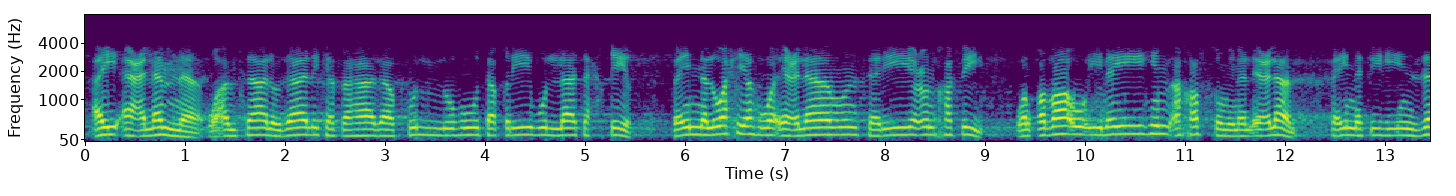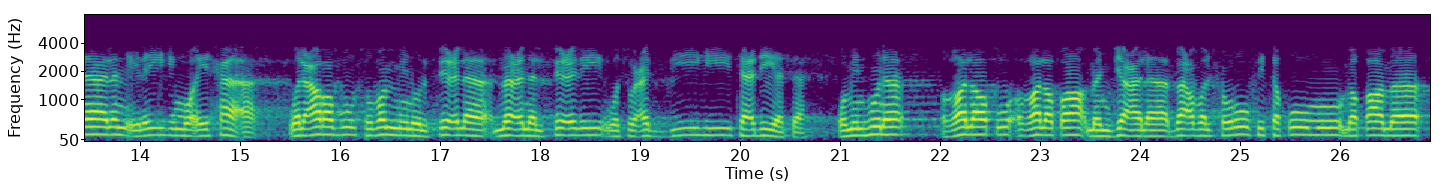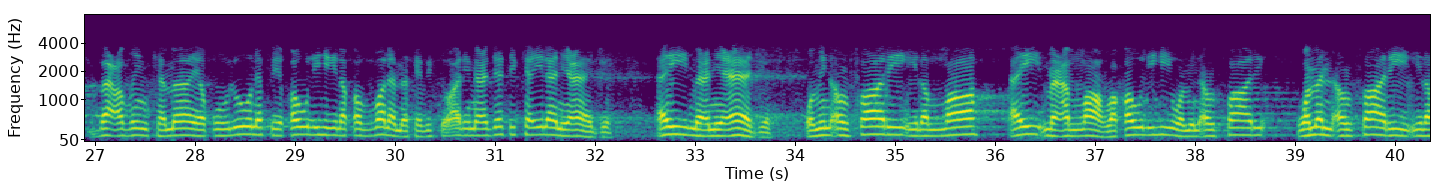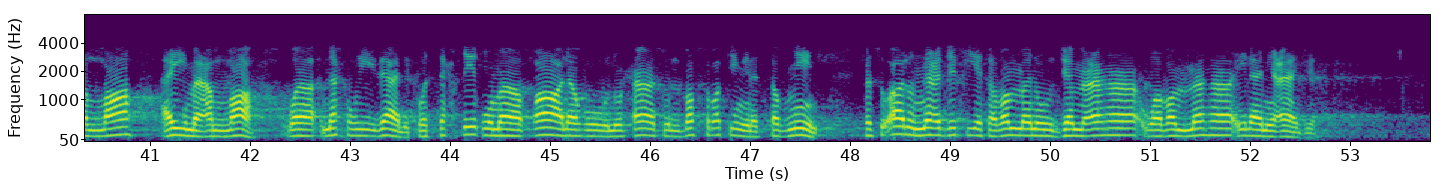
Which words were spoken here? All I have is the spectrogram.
أي أعلمنا وأمثال ذلك فهذا كله تقريب لا تحقيق. فإن الوحي هو إعلام سريع خفي. والقضاء إليهم أخص من الإعلام فإن فيه إنزالا إليهم وإيحاء والعرب تضمن الفعل معنى الفعل وتعديه تعديته. ومن هنا غلط غلط من جعل بعض الحروف تقوم مقام بعض كما يقولون في قوله لقد ظلمك بسؤال نعجتك إلى نعاجه أي مع نعاجه. ومن أنصاري إلى الله أي مع الله وقوله ومن أنصار ومن أنصاري إلى الله أي مع الله ونحو ذلك. والتحقيق ما قاله نحاة البصرة من التضمين. فسؤال النعجة يتضمن جمعها وضمها إلى نعاجه.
